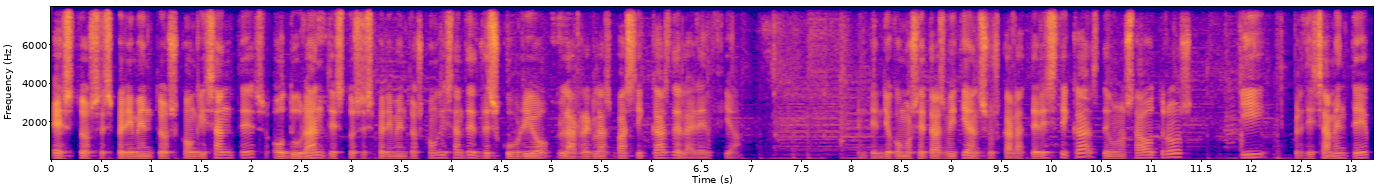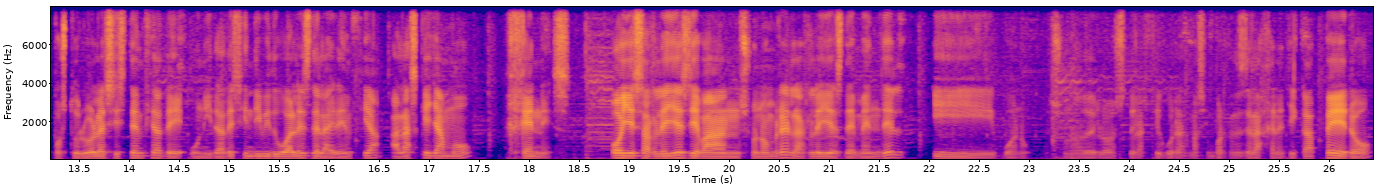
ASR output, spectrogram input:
Estos experimentos con guisantes, o durante estos experimentos con guisantes, descubrió las reglas básicas de la herencia. Entendió cómo se transmitían sus características de unos a otros y precisamente postuló la existencia de unidades individuales de la herencia a las que llamó genes. Hoy esas leyes llevan su nombre, las leyes de Mendel, y bueno, es uno de, de las figuras más importantes de la genética, pero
